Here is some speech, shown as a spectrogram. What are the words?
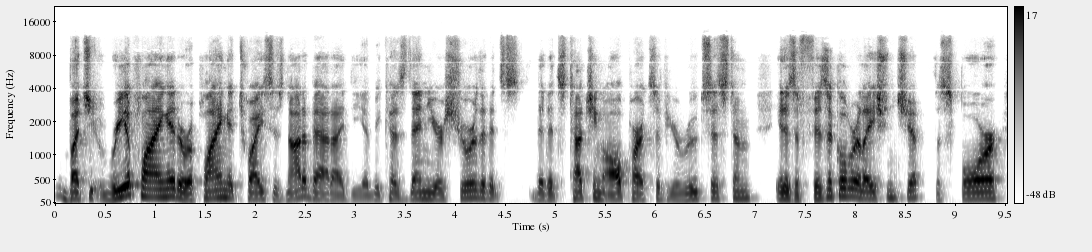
but reapplying it or applying it twice is not a bad idea because then you're sure that it's that it's touching all parts of your root system. It is a physical relationship. The spore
